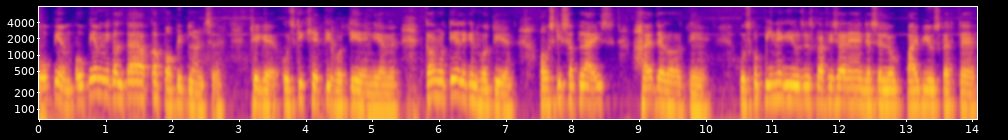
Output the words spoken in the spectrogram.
ओपीएम ओपीएम निकलता है आपका पॉपी प्लांट से ठीक है? उसकी खेती होती है इंडिया में। कम होती है लेकिन होती है। और उसकी सप्लाईज हर जगह होती हैं। उसको पीने के यूजेस काफ़ी सारे हैं जैसे लोग पाइप यूज़ करते हैं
